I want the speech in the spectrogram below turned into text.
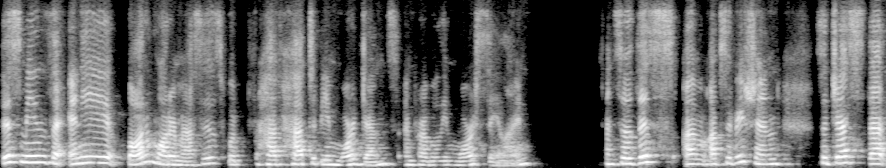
This means that any bottom water masses would have had to be more dense and probably more saline. And so this um, observation suggests that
